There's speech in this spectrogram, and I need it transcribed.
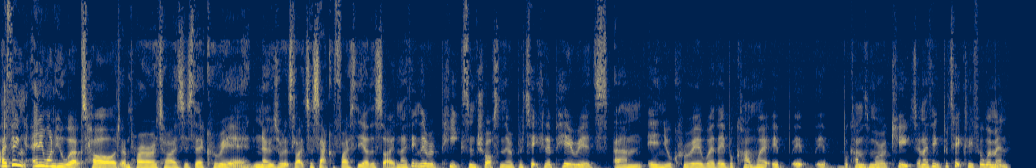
I think anyone who works hard and prioritizes their career knows what it's like to sacrifice the other side. And I think there are peaks and troughs, and there are particular periods um, in your career where they become where it, it, it becomes more acute. And I think particularly for women,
